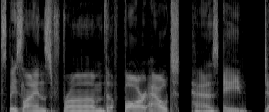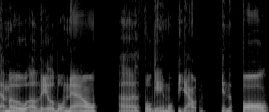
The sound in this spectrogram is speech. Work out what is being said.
Space Lines from the Far Out has a demo available now. Uh, the full game will be out in the fall.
